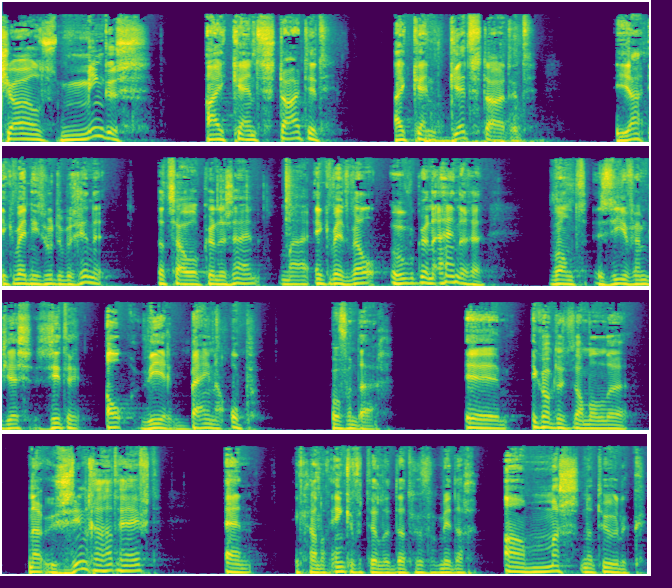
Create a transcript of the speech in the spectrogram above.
Charles Mingus. I can't start it. I can't get started. Ja, ik weet niet hoe te beginnen. Dat zou wel kunnen zijn. Maar ik weet wel hoe we kunnen eindigen. Want ZFM Jazz zit er alweer bijna op voor vandaag. Eh, ik hoop dat het allemaal uh, naar uw zin gehad heeft. En ik ga nog één keer vertellen dat we vanmiddag en masse natuurlijk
